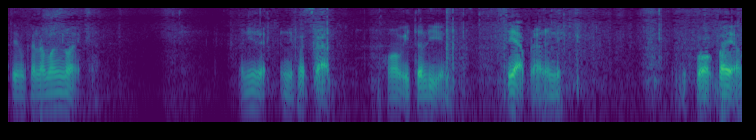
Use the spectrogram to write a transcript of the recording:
เต็มกระมังหน่อย อันนี้แหละอันนี้ผักกาดหอมอิตาลีเสียบแล้วนั่นนี่ปอกใบเอา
